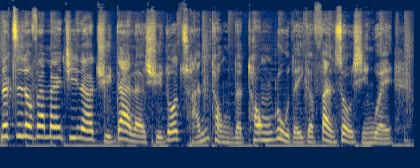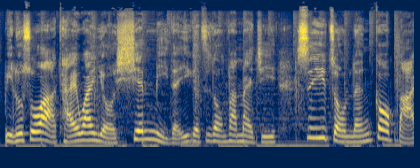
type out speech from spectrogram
那自动贩卖机呢，取代了许多传统的通路的一个贩售行为。比如说啊，台湾有鲜米的一个自动贩卖机，是一种能够把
